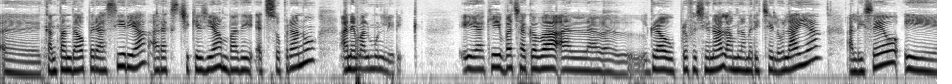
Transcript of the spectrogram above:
eh, cantant d'òpera a Síria, Arax Chiquejian, em va dir, ets soprano, anem al món líric. I aquí vaig acabar el, el grau professional amb la Meritxell Olaya al Liceu i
